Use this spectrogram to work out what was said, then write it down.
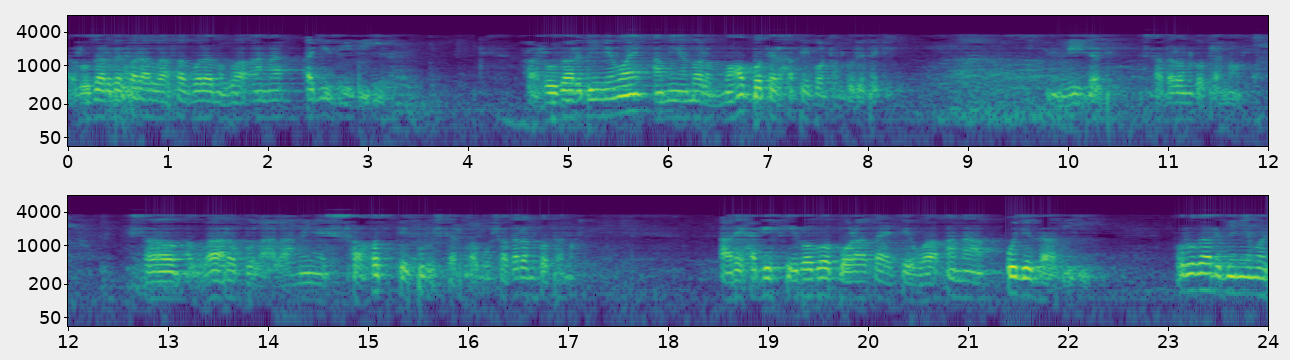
রোজার ব্যাপারে আল্লাহ বলেন আনা আজিজি আর রোজার বিনিময় আমি আমার মহব্বতের হাতে বন্টন করে থাকি। নিজ সাধারণ কথা নয়। সব আল্লাহ রব্বুল আলমিনের সহস্তে পুরস্কার পাবো, সাধারণ কথা নয়। আরে হাদিসকে এভাবে পড়া যায় যে, ওয়া আনা ওজেদা বিহি। রোজার বিনিময়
